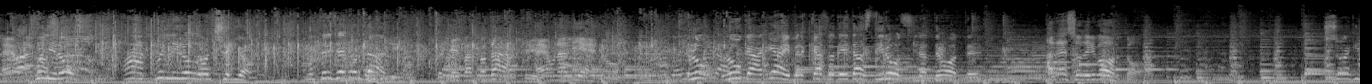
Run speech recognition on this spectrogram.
È Ah, quelli rossi! Ah, quelli rossi! Non ce li ho. Non te li sei portati? Perché hai fatto tardi. È un alieno. Lu- Luca, che hai per caso dei tasti rossi tante volte? Adesso ti riporto. Ci sono anche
